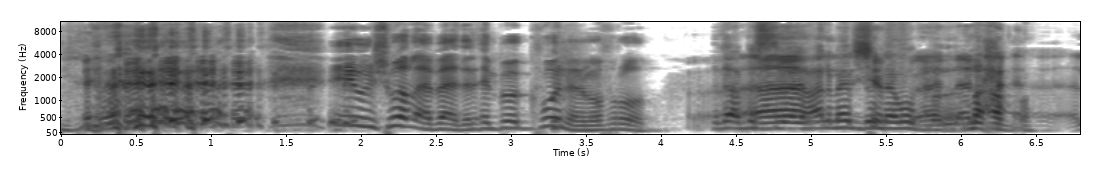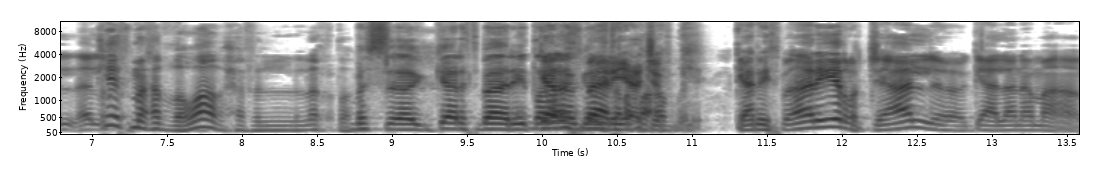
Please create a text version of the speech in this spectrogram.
اي وش وضعه بعد؟ الحين بيوقفونه المفروض. لا بس آه، على ما يبدو إنه مو ال- كيف معضه واضحة في اللقطة. بس آه، جارث باري طلع وقال باري يعجبك. جاريث باري رجال قال أنا ما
